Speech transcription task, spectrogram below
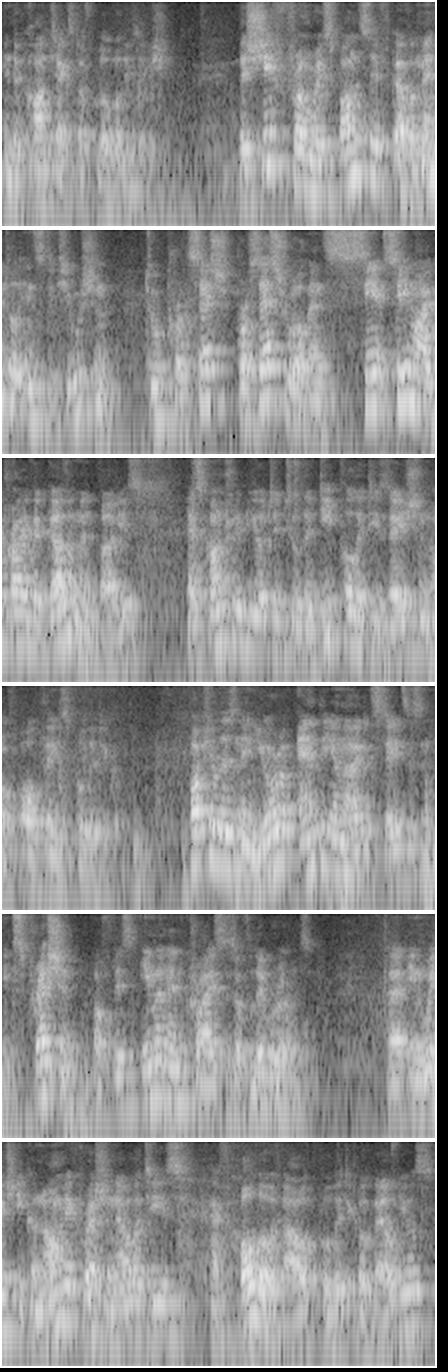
in the context of globalization. The shift from responsive governmental institution to process processual and se semi-private government bodies has contributed to the depolitization of all things political. Populism in Europe and the United States is an expression of this imminent crisis of liberalism, uh, in which economic rationalities have hollowed out political values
